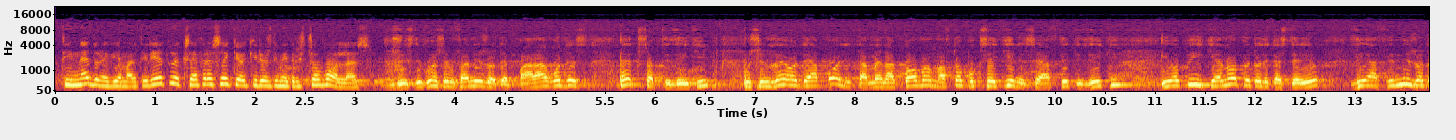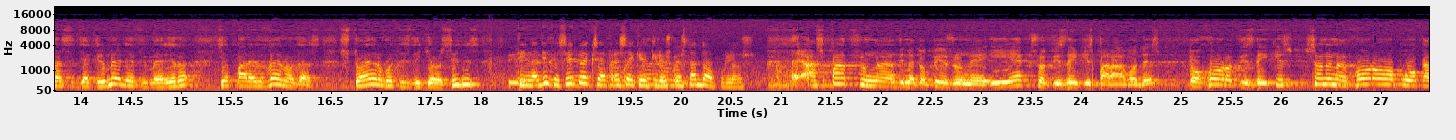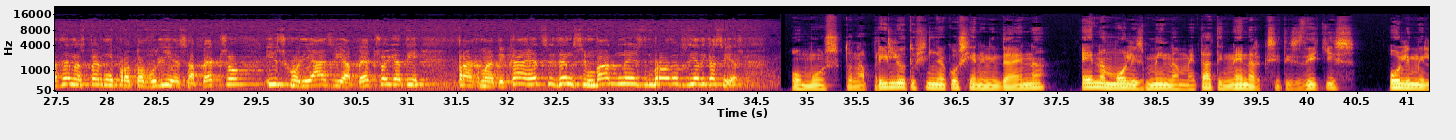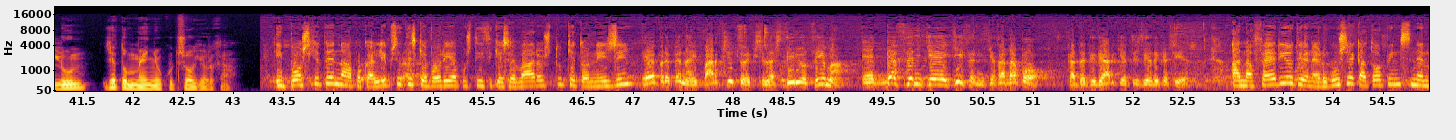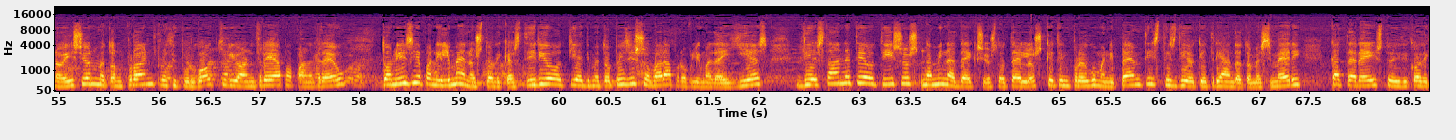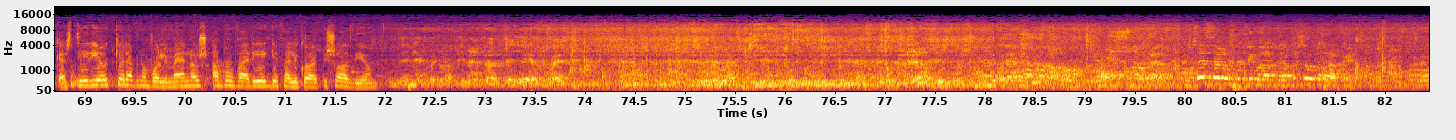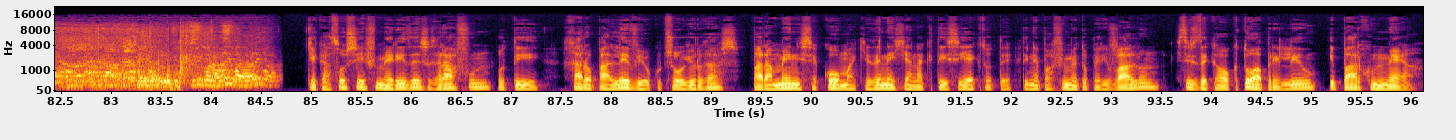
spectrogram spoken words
Την έντονη διαμαρτυρία του εξέφρασε και ο κ. Δημήτρης Τσοβόλας. Δυστυχώς εμφανίζονται παράγοντες έξω από τη δίκη που συνδέονται απόλυτα με ένα κόμμα με αυτό που ξεκίνησε αυτή τη δίκη οι οποίοι και ενώπιον του δικαστηρίου διαφημίζοντας συγκεκριμένη εφημερίδα και παρεμβαίνοντας στο έργο της δικαιοσύνης Την αντίθεσή του εξέφρασε και ο κ. Κωνσταντόπουλος. Ε, ας πάψουν να αντιμετωπίζουν οι έξω της δίκης παράγοντες το χώρο της δίκης σαν έναν χώρο όπου ο καθένας παίρνει πρωτοβουλίες απ' έξω ή σχολιάζει απ' έξω γιατί πραγματικά έτσι δεν συμβάλλουν στην πρόοδο της διαδικασίας. Όμως, τον Απρίλιο του 1991, ένα μόλις μήνα μετά την έναρξη της δίκης, όλοι μιλούν για το Μένιο Κουτσόγιοργα. Υπόσχεται να αποκαλύψει τη σκευωρία που στήθηκε σε βάρος του και τονίζει Έπρεπε να υπάρξει το εξυλαστήριο θύμα. Εντεύθεν και εκείθεν και θα τα πω κατά τη διάρκεια της διαδικασίας. Αναφέρει ότι ενεργούσε κατόπιν συνεννοήσεων με τον πρώην Πρωθυπουργό κ. Ανδρέα Παπανδρέου, τονίζει επανειλημμένω στο δικαστήριο ότι αντιμετωπίζει σοβαρά προβλήματα υγείας, διαισθάνεται ότι ίσως να μην αντέξει ως το τέλος και την προηγούμενη Πέμπτη στις 2 και 30 το μεσημέρι κατεραίει στο ειδικό δικαστήριο και ραυνοβολημένος από βαρύ εγκεφαλικό επεισόδιο. Και καθώς οι εφημερίδες γράφουν ότι χαροπαλεύει ο Κουτσόγιοργας, παραμένει σε κόμμα και δεν έχει ανακτήσει έκτοτε την επαφή με το περιβάλλον, στις 18 Απριλίου υπάρχουν νέα.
